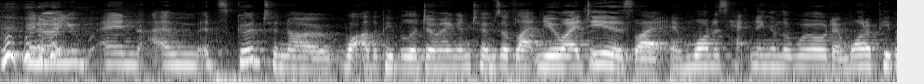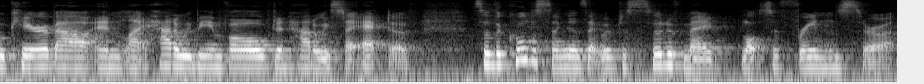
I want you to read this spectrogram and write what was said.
you know, you and um, it's good to know what other people are doing in terms of like new ideas, like and what is happening in the world, and what do people care about, and like how do we be involved, and how do we stay active. So the coolest thing is that we've just sort of made lots of friends through it.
